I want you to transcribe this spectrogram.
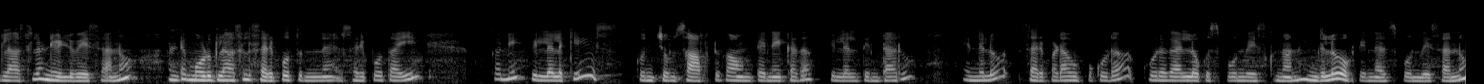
గ్లాసుల నీళ్ళు వేసాను. అంటే మూడు గ్లాసులు సరిపోతున్నాయి సరిపోతాయి. కానీ పిల్లలకి కొంచెం సాఫ్ట్గా ఉంటేనే కదా పిల్లలు తింటారు. ఇందులో సరిపడా ఉప్పు కూడా కూరగాయల్లో ఒక స్పూన్ వేసుకున్నాను. ఇందులో ఒకటిన్నర స్పూన్ వేసాను.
